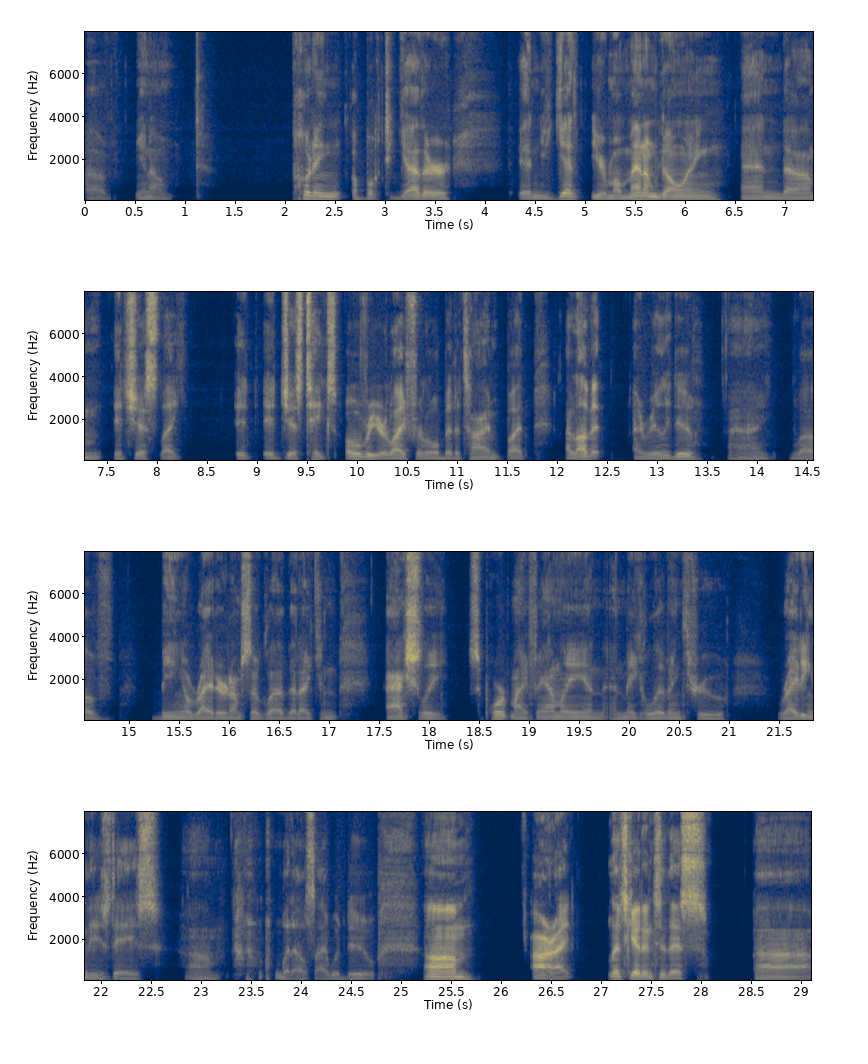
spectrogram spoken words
of, you know, putting a book together and you get your momentum going and um, it's just like it it just takes over your life for a little bit of time but i love it. I really do. I love being a writer and i'm so glad that i can actually support my family and and make a living through writing these days. Um, i don't know what else i would do. Um, all right let's get into this uh,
